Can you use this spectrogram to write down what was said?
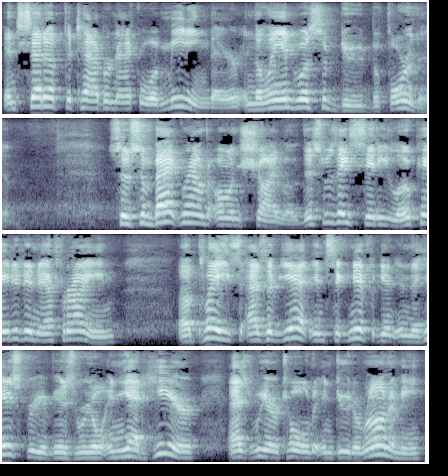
and set up the tabernacle of meeting there, and the land was subdued before them. So some background on Shiloh. This was a city located in Ephraim, a place as of yet insignificant in the history of Israel, and yet here, as we are told in Deuteronomy,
